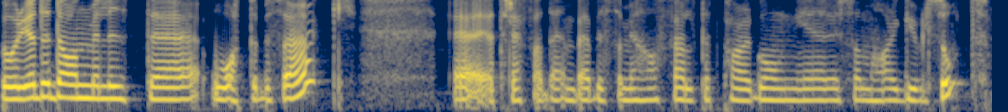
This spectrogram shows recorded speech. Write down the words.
började dagen med lite återbesök. Eh, jag träffade en bebis som jag har följt ett par gånger som har gulsot.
